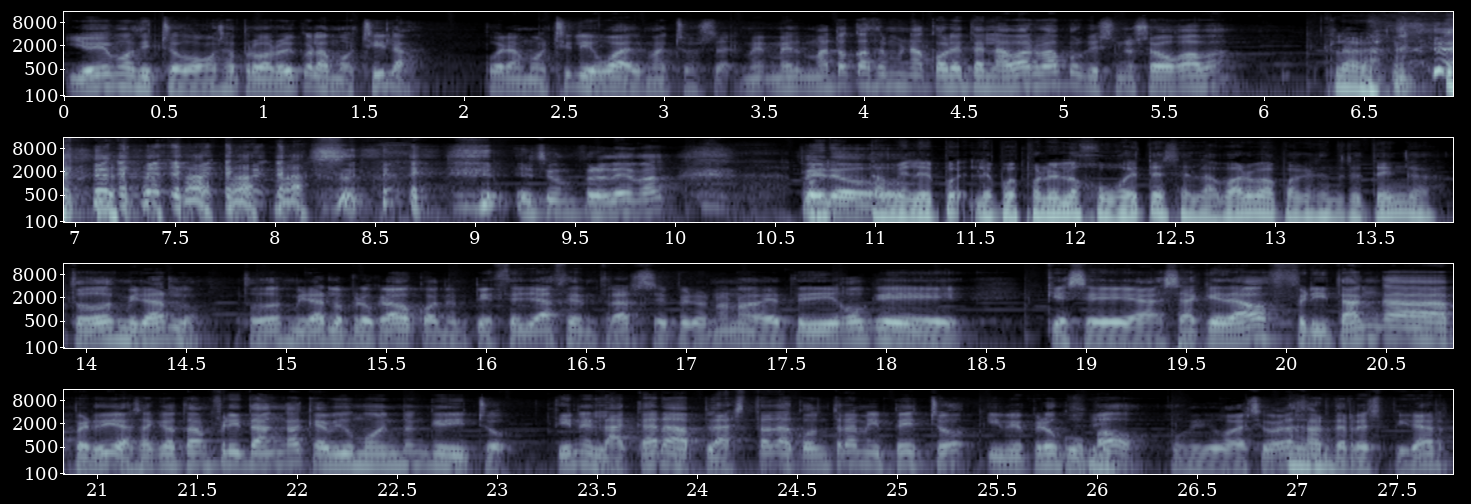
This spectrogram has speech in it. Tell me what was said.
Y hoy hemos dicho, vamos a probar hoy con la mochila. Pues la mochila igual, macho. O sea, me, me- me ha tocado hacerme una coleta en la barba porque si no se ahogaba. Claro. es un problema. Pero También le, pu- le puedes poner los juguetes en la barba para que se entretenga. todo es mirarlo, todo es mirarlo. Pero claro, cuando empiece ya a centrarse. Pero no, no, ya te digo que, que se, ha, se ha quedado fritanga perdida. Se ha quedado tan fritanga que ha habido un momento en que he dicho, tiene la cara aplastada contra mi pecho y me he preocupado. Porque digo, a ver si va a dejar de respirar.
